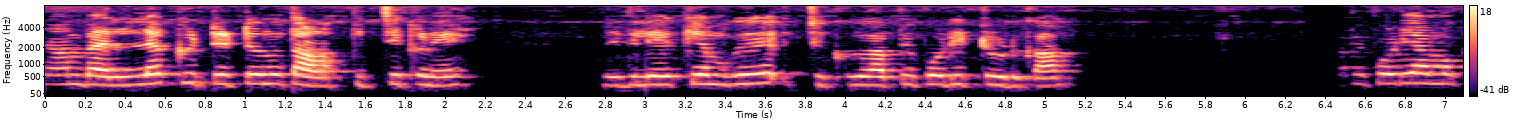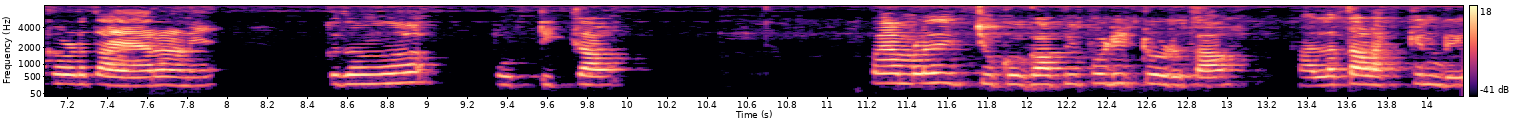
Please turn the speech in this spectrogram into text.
ഞാൻ ബെല്ലൊക്കെ ഇട്ടിട്ട് ഒന്ന് തിളപ്പിച്ചിക്കണേ. ഇതിലേക്ക് നമുക്ക് ചുക്ക് കാപ്പി പൊടി ഇട്ട് കൊടുക്കാം. കാപ്പിപ്പൊടി നമുക്ക് ഇവിടെ തയ്യാറാണ്. ഇതൊന്ന് പൊട്ടിക്കാം. അപ്പോൾ നമ്മൾ ചുക്ക് കാപ്പി പൊടി ഇട്ട് കൊടുക്കാം. നല്ല തിളക്കുണ്ട്.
